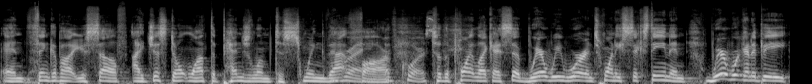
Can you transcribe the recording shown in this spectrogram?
and think about yourself. I just don't want the pendulum to swing that Right, far. of course. To the point, like I said, where we were in 2016 and where we're going to be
